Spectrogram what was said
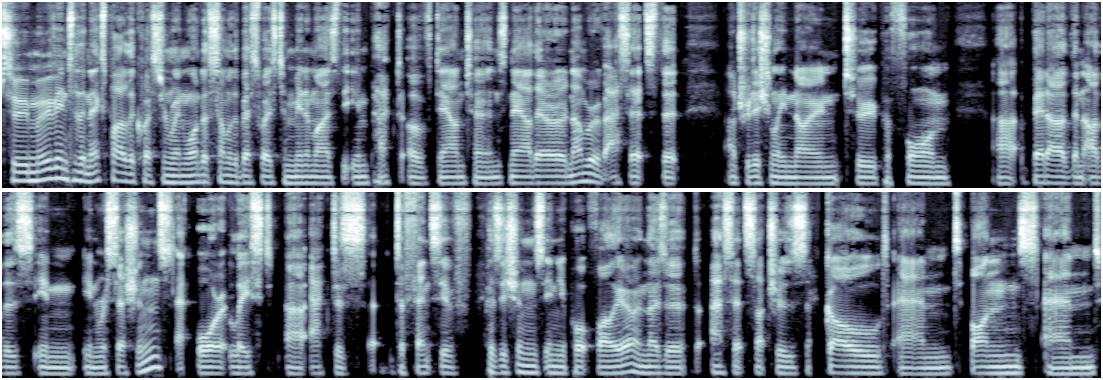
To move into the next part of the question, Ren, what are some of the best ways to minimize the impact of downturns? Now, there are a number of assets that are traditionally known to perform uh, better than others in in recessions, or at least uh, act as defensive positions in your portfolio. And those are assets such as gold and bonds, and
